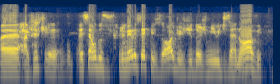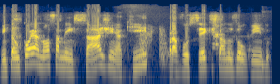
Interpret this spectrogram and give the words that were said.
é, a gente, esse é um dos primeiros episódios de 2019. Então, qual é a nossa mensagem aqui para você que está nos ouvindo?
